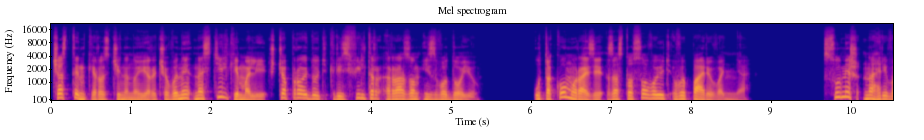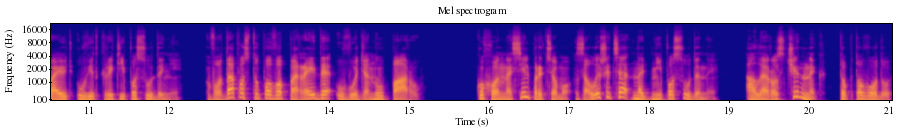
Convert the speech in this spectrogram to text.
Частинки розчиненої речовини настільки малі, що пройдуть крізь фільтр разом із водою. У такому разі застосовують випарювання. Суміш нагрівають у відкритій посудині. Вода поступово перейде у водяну пару. Кухонна сіль при цьому залишиться на дні посудини, але розчинник, тобто воду,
